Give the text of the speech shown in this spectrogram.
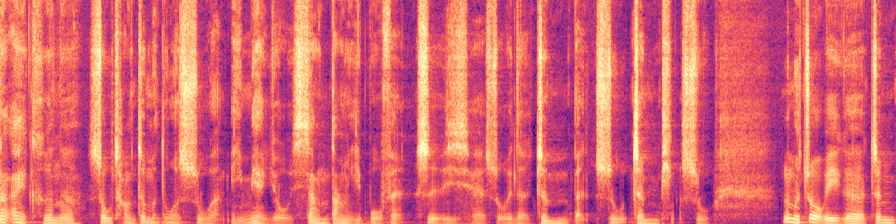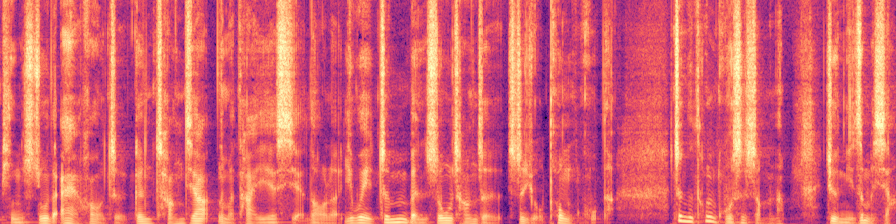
那艾科呢，收藏这么多书啊，里面有相当一部分是一些所谓的真本书、真品书。那么，作为一个真品书的爱好者跟藏家，那么他也写到了一位真本收藏者是有痛苦的。这个痛苦是什么呢？就你这么想：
